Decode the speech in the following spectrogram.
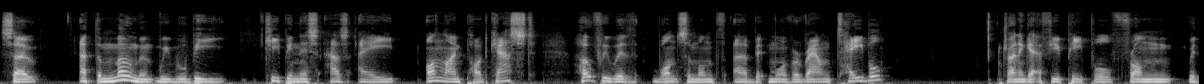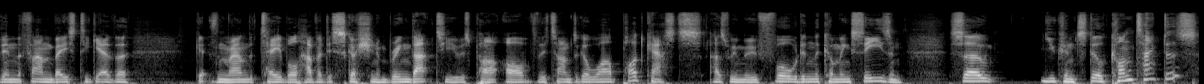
So at the moment, we will be keeping this as a online podcast, hopefully with once a month a bit more of a round table trying to get a few people from within the fan base together, get them around the table, have a discussion, and bring that to you as part of the Time to Go Wild podcasts as we move forward in the coming season. So you can still contact us.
